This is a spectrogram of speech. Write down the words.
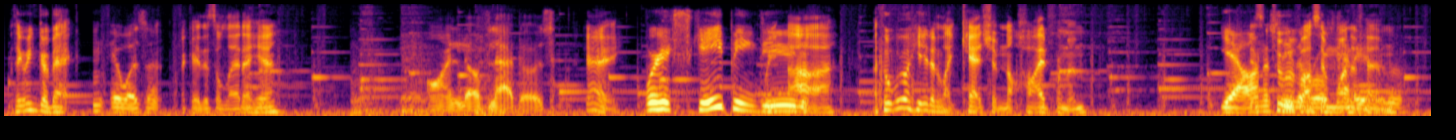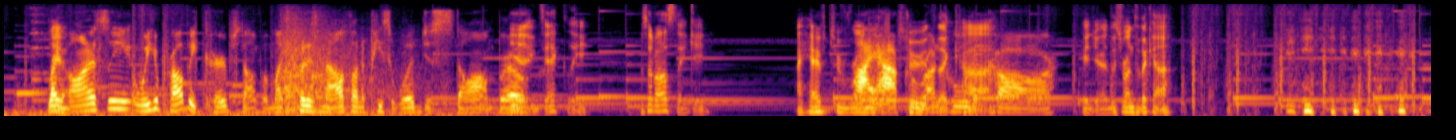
I think we can go back. Mm, It wasn't. Okay, there's a ladder here. Oh, I love ladders. Okay. We're escaping, dude. We are. I thought we were here to like catch him, not hide from him. Yeah, There's honestly, two of the us and one of kinda- him. Like And- honestly, we could probably curb stomp him. Like put his mouth on a piece of wood, just stomp, bro. Yeah, exactly. That's what I was thinking. I have to run I have to, to run the, to car. the car. Okay, Jared, let's run to the car.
